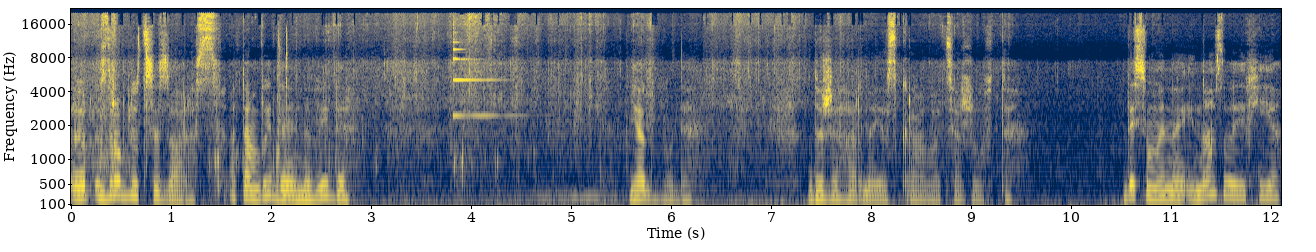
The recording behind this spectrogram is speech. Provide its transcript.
е, зроблю це зараз, а там вийде, не вийде. Як буде? Дуже гарна яскрава ця жовта. Десь у мене і назви їх є.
